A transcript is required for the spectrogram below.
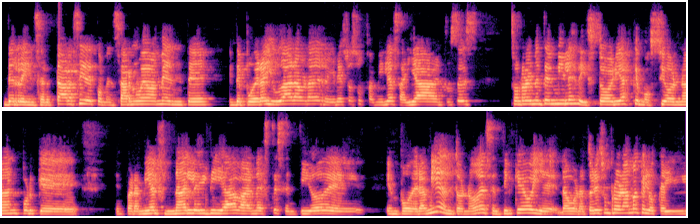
de reinsertarse y de comenzar nuevamente, de poder ayudar ahora de regreso a sus familias allá. Entonces, son realmente miles de historias que emocionan porque eh, para mí al final del día van a este sentido de empoderamiento, ¿no? De sentir que, oye, laboratorio es un programa que lo que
